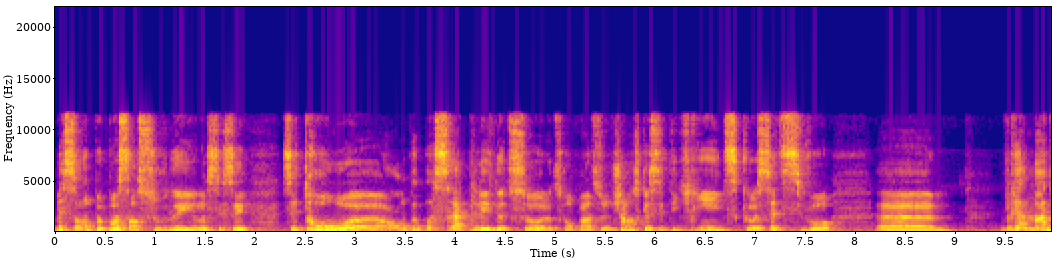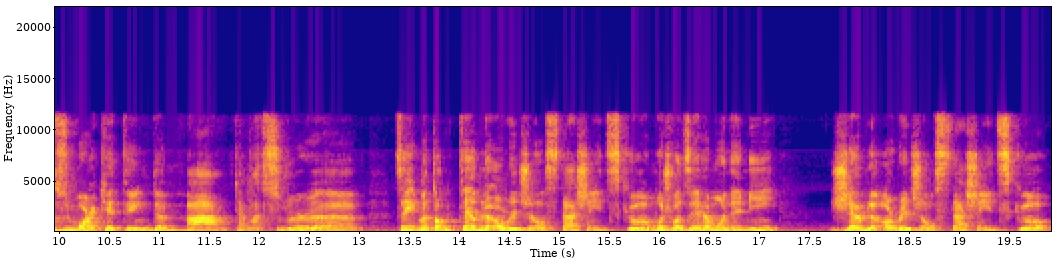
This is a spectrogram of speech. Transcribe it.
Mais ça, on peut pas s'en souvenir. C'est- trop... euh, on peut pas se rappeler de ça. Tu comprends? C'est une chance que c'est écrit Indica, Sativa. Euh, vraiment du marketing de marde. Comment tu veux... euh, tu sais, mettons que t'aimes le Original Stash Indica. Moi, je vais dire à mon ami, j'aime le Original Stash Indica.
